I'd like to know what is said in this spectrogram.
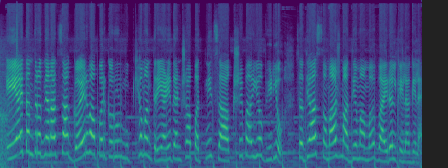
ए आय तंत्रज्ञानाचा गैरवापर करून मुख्यमंत्री आणि त्यांच्या पत्नीचा आक्षेपार्ह व्हिडिओ सध्या समाज माध्यमांवर व्हायरल केला गेलाय.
